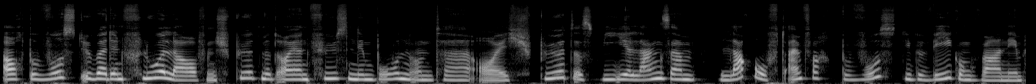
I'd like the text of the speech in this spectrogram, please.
auch bewusst über den Flur laufen, spürt mit euren Füßen den Boden unter euch, spürt es, wie ihr langsam lauft, einfach bewusst die Bewegung wahrnehmen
